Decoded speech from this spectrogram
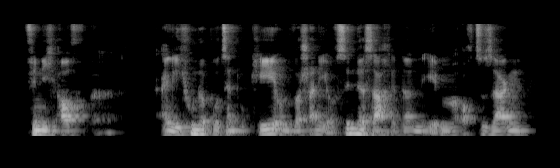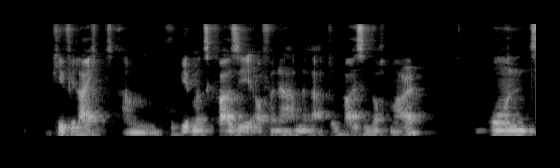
finde ich, auch äh, eigentlich 100% okay und wahrscheinlich auch Sinn der Sache, dann eben auch zu sagen, okay, vielleicht ähm, probiert man es quasi auf eine andere Art und Weise nochmal. Und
